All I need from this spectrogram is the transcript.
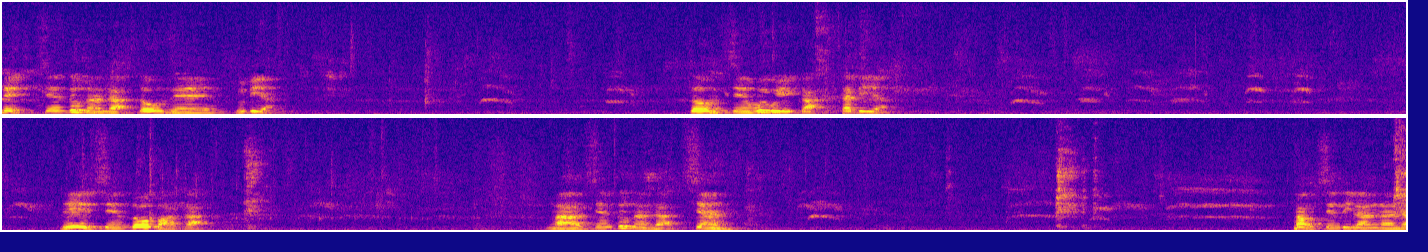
နှစ်ရှင်သုဏန္ဒ30ဒုတိယသုံးရှင်ဝိဝေကတတိယလေးရှင်သောပါကငါရှင်သုဏန္ဒရှံသောက်ရှင်သီလာနန္ဒ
